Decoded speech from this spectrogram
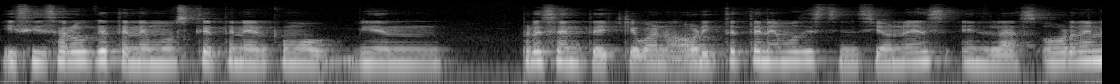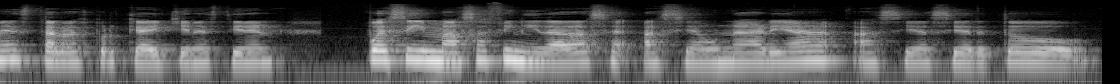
Y sí es algo que tenemos que tener como bien presente, que bueno, ahorita tenemos distinciones en las órdenes, tal vez porque hay quienes tienen pues sí, más afinidad hacia, un área, hacia cierto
